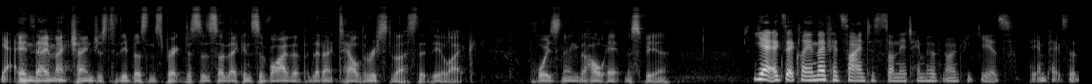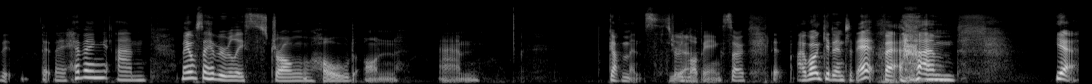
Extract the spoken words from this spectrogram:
Yeah, And exactly. they make changes to their business practices so they can survive it, but they don't tell the rest of us that they're like poisoning the whole atmosphere. Yeah, exactly. And they've had scientists on their team who have known for years the impacts that, they, that they're having. Um, they also have a really strong hold on um, governments through Yeah. lobbying. So that, I won't get into that, but um, yeah.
